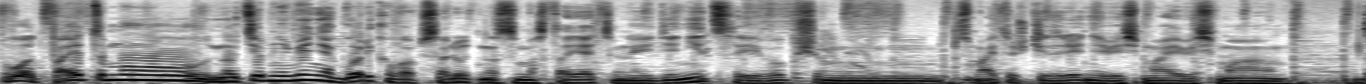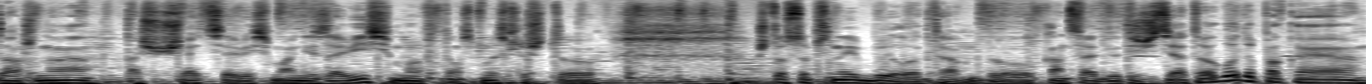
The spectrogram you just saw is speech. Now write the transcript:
Вот, поэтому, но тем не менее, Горького абсолютно самостоятельная единица, и, в общем, с моей точки зрения, весьма и весьма должна ощущать себя весьма независимо, в том смысле, что, что собственно, и было там до конца 2010 года, пока я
